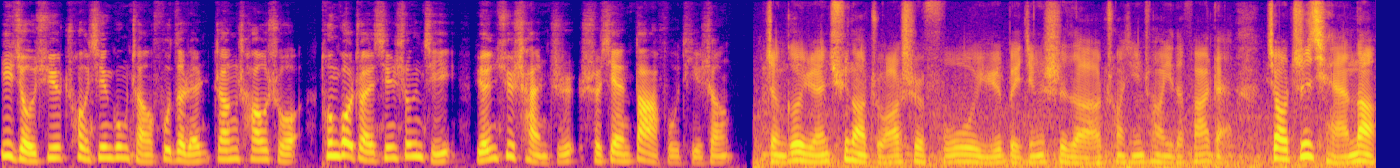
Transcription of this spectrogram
一九区创新工厂负责人张超说：“通过转型升级，园区产值实现大幅提升。整个园区呢，主要是服务于北京市的创新创意的发展。较之前呢，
